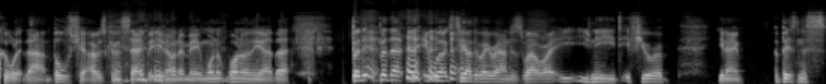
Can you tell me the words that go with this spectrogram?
call it that bullshit. I was going to say, but you know what I mean. One, one or the other. But it, but that it works the other way around as well, right? You need if you're a, you know, a business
